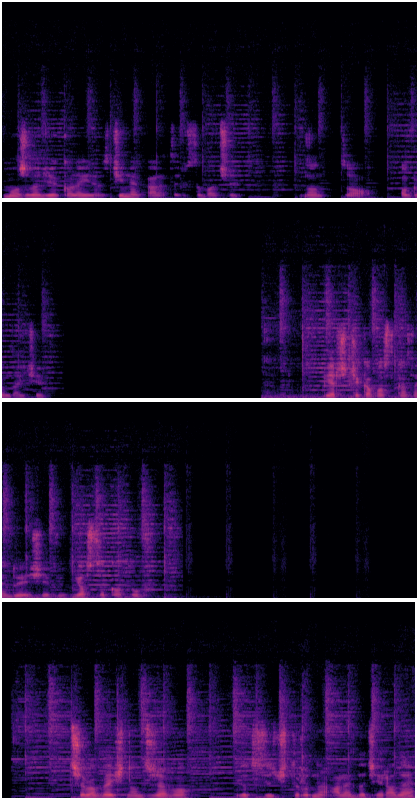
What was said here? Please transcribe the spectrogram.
Może będzie kolejny odcinek, ale też zobaczy. No to oglądajcie. Pierwsza ciekawostka znajduje się w wiosce kotów. Trzeba wejść na drzewo. Dosyć trudne, ale dacie radę.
